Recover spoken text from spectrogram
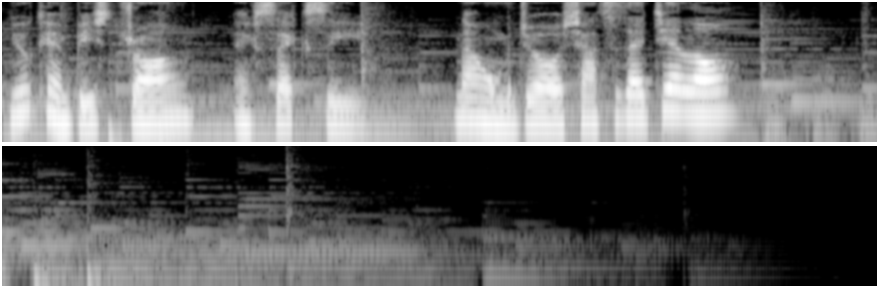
，You can be strong and sexy。那我们就下次再见喽。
